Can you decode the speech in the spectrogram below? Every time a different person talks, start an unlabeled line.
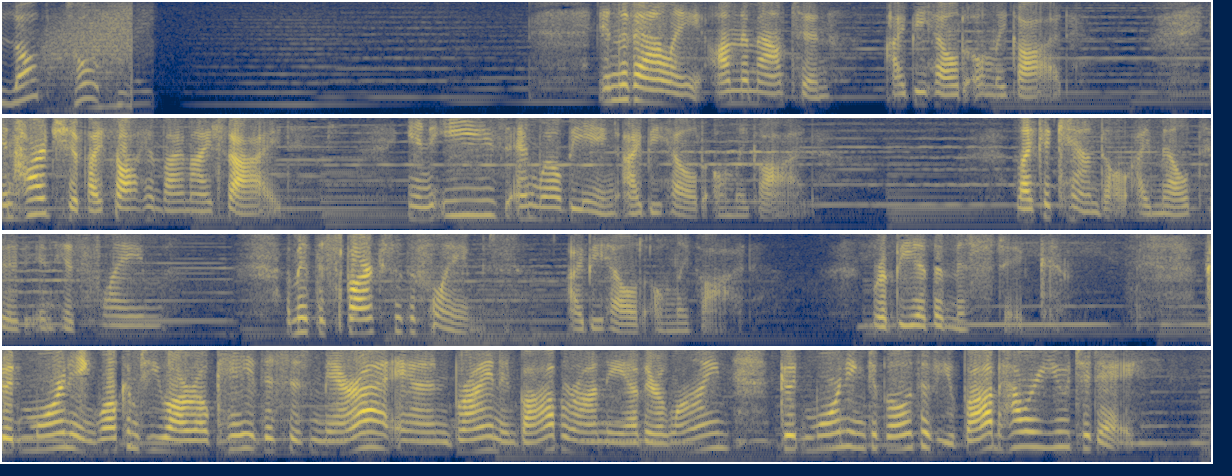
Blog Talk Radio.
In the valley, on the mountain, I beheld only God. In hardship, I saw him by my side. In ease and well being, I beheld only God. Like a candle, I melted in his flame. Amid the sparks of the flames, I beheld only God. Rabia the Mystic. Good morning. Welcome to You Are Okay. This is Mara, and Brian and Bob are on the other line. Good morning to both of you. Bob, how are you today?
